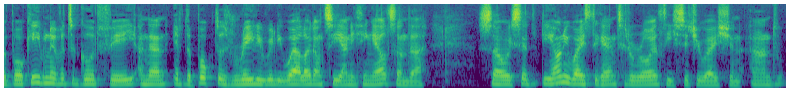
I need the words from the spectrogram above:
a book, even if it's a good fee. And then if the book does really, really well, I don't see anything else on that. So I said the only way is to get into the royalty situation, and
